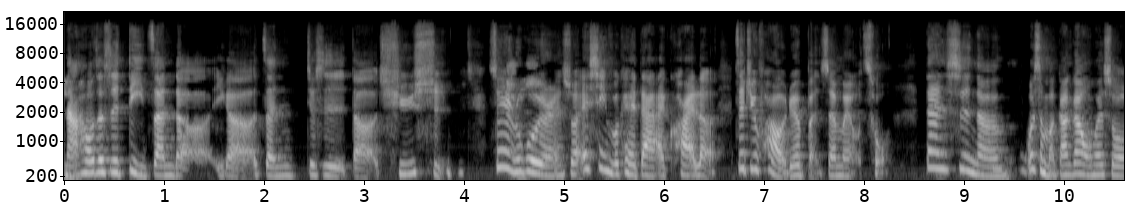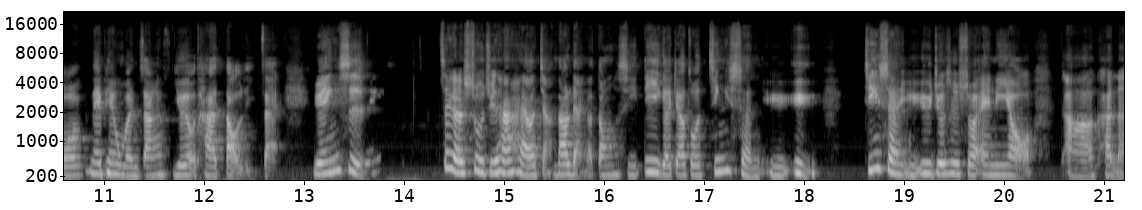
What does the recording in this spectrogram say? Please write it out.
然后这是递增的一个增，就是的趋势。所以如果有人说，哎，幸福可以带来快乐，这句话我觉得本身没有错。但是呢，为什么刚刚我会说那篇文章也有它的道理在？原因是这个数据它还有讲到两个东西，第一个叫做精神余裕。精神余裕就是说，哎，你有啊，可能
